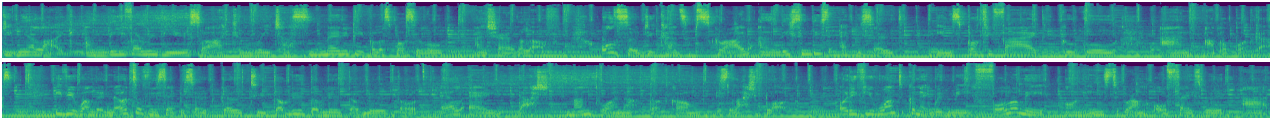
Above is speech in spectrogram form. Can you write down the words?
give me a like and leave a review so I can reach as many people as possible and share the love. Also, you can subscribe and listen this episode in Spotify, Google, and Apple Podcast. If you want the notes of this episode, go to www.la-mantuana.com slash blog. Or if you want to connect with me, follow me on Instagram or Facebook at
